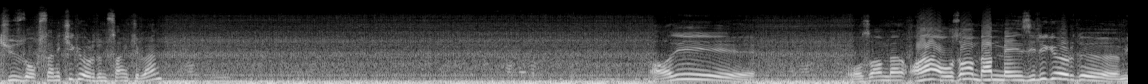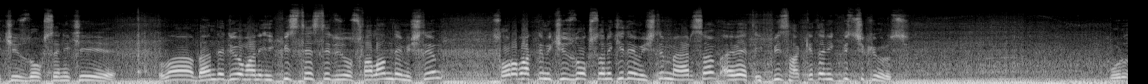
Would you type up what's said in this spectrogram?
...292 gördüm sanki ben. Hadi. O zaman ben aa o zaman ben menzili gördüm 292. Ulan ben de diyorum hani ilk biz test ediyoruz falan demiştim. Sonra baktım 292 demiştim. Meğersem evet ilk biz hakikaten ilk biz çıkıyoruz. Bur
